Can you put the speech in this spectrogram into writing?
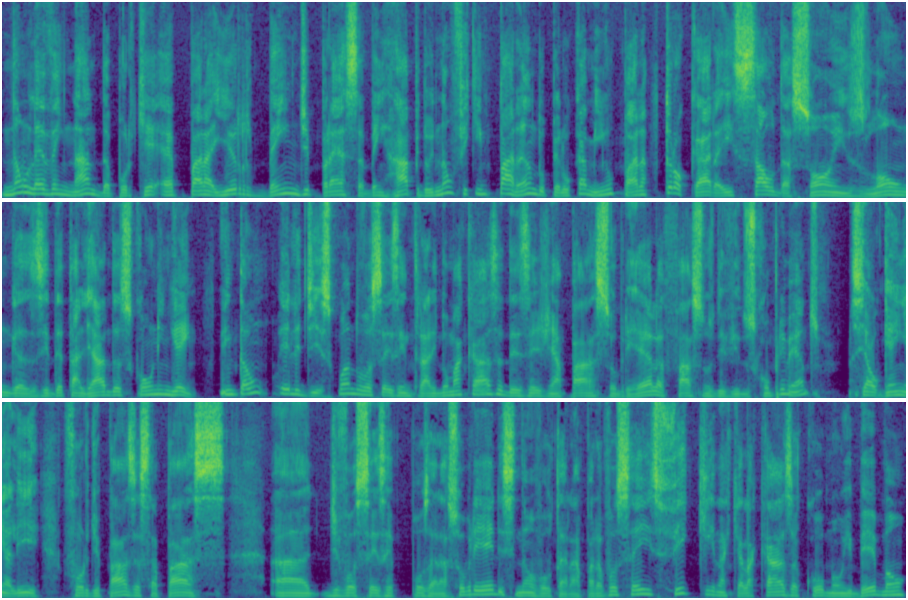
não levem nada porque é para ir bem depressa, bem rápido e não fiquem parando pelo caminho para trocar aí saudações longas e detalhadas com ninguém. Então ele diz: quando vocês entrarem numa casa, desejem a paz sobre ela, façam os devidos cumprimentos. Se alguém ali for de paz, essa paz ah, de vocês repousará sobre ele, se não voltará para vocês. Fiquem naquela casa, comam e bebam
